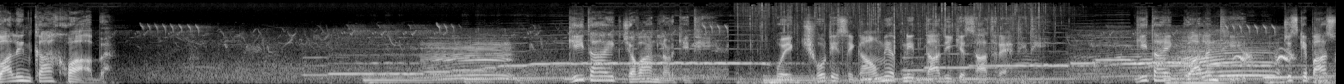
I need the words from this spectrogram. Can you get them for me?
والن کا خواب گیتا ایک جوان لڑکی تھی وہ ایک چھوٹے سے گاؤں میں اپنی دادی کے ساتھ رہتی تھی گیتا ایک گوالن تھی جس کے پاس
